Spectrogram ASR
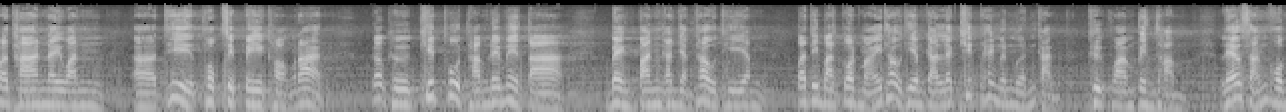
ประธานในวันที่ 60 ปีของราช ก็คือคิดพูดทำด้วยเมตตา แบ่งปันกันอย่างเท่าเทียม ปฏิบัติกฎหมายเท่าเทียมกัน และคิดให้เหมือนเหมือนกัน คือความเป็นธรรม แล้วสังคม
